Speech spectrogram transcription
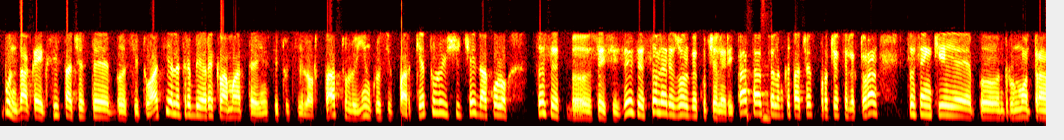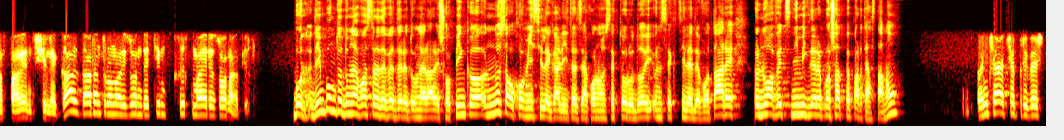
Bun, dacă există aceste situații, ele trebuie reclamate instituțiilor statului, inclusiv parchetului și cei de acolo să se sesizeze, să le rezolve cu celeritate, astfel încât acest proces electoral să se încheie într-un mod transparent și legal, dar într-un orizont de timp cât mai rezonabil. Bun, din punctul dumneavoastră de vedere, domnule Rareș Opincă, nu s-au comis ilegalități acolo în sectorul 2, în secțiile de votare, nu aveți nimic de reproșat pe partea asta, nu? În ceea ce privește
